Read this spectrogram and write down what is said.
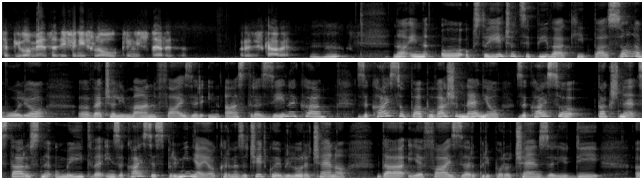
cepivo meni se zdi še ni šlo v klinične raziskave. Uh mhm. -huh. No, in obstoječa cepiva, ki pa so na voljo, več ali manj Pfizer in AstraZeneca, zakaj so pa, po vašem mnenju, zakaj so takšne starostne omejitve in zakaj se spreminjajo? Ker na začetku je bilo rečeno, da je Pfizer priporočen za ljudi uh,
